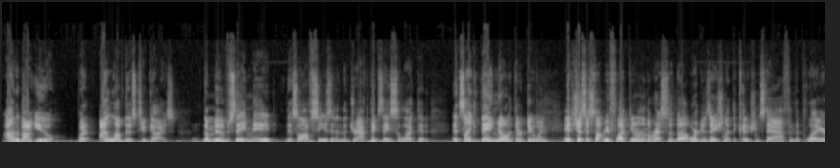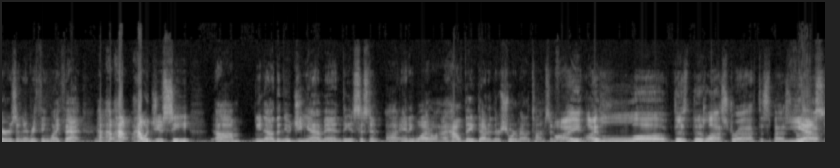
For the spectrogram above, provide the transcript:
I don't know about you, but I love those two guys. The moves they made this offseason and the draft picks they selected, it's like they know what they're doing. It's just it's not reflecting on the rest of the organization, like the coaching staff and the players and everything like that. How, how, how would you see, um, you know, the new GM and the assistant uh, Andy Weidl, how they've done in their short amount of time so far? I I love this the last draft this past draft. Yes.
